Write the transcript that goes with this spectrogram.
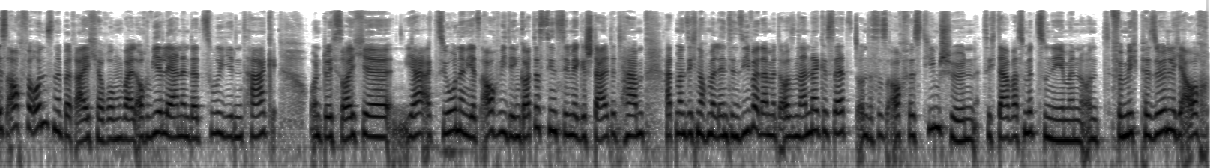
ist auch für uns eine Bereicherung, weil auch wir lernen dazu jeden Tag. Und durch solche ja, Aktionen, jetzt auch wie den Gottesdienst, den wir gestaltet haben, hat man sich nochmal intensiver damit auseinandergesetzt. Und es ist auch fürs Team schön, sich da was mitzunehmen. Und für mich persönlich auch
